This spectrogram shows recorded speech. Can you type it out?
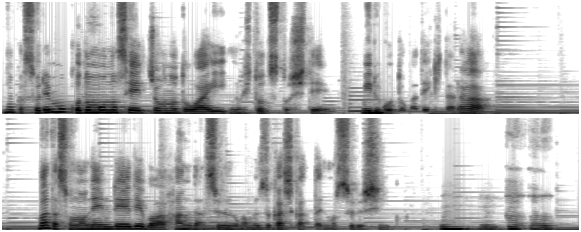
なんかそれも子どもの成長の度合いの一つとして見ることができたら、うん、まだその年齢では判断するのが難しかったりもするし、うんうん。うんうん、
